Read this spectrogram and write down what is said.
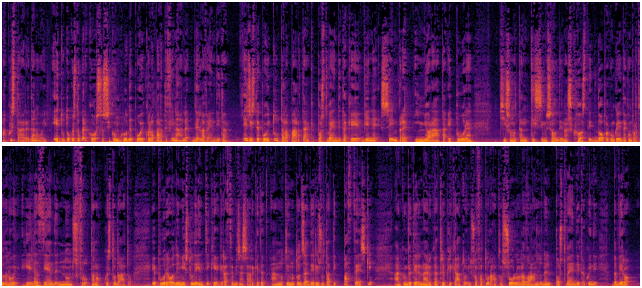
acquistare da noi. E tutto questo percorso si conclude poi con la parte finale della vendita. Esiste poi tutta la parte anche post vendita che viene sempre ignorata eppure ci sono tantissimi soldi nascosti dopo che un cliente ha comprato da noi e le aziende non sfruttano questo dato. Eppure ho dei miei studenti che grazie a Business Architect hanno ottenuto già dei risultati pazzeschi, anche un veterinario che ha triplicato il suo fatturato solo lavorando nel post vendita, quindi davvero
